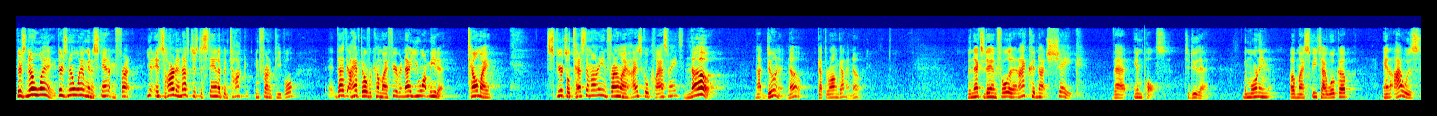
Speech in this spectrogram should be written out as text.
There's no way. There's no way I'm going to stand up in front. It's hard enough just to stand up and talk in front of people. That I have to overcome my fear. But now you want me to tell my spiritual testimony in front of my high school classmates? No. Not doing it. No. Got the wrong guy. No. The next day unfolded, and I could not shake that impulse to do that. The morning of my speech, I woke up and I was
